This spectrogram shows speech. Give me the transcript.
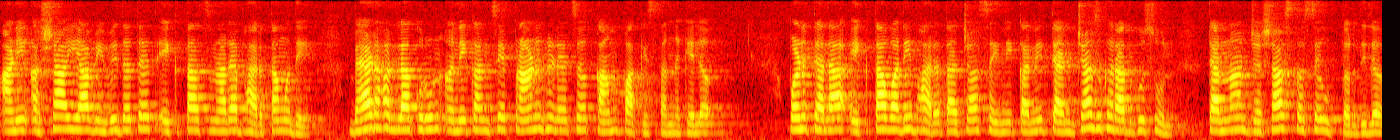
आणि अशा या विविधतेत एकता असणाऱ्या भारतामध्ये भ्याड हल्ला करून अनेकांचे प्राण घेण्याचं काम पाकिस्ताननं केलं. पण त्याला एकतावादी भारताच्या सैनिकांनी त्यांच्याच घरात घुसून त्यांना जशास तसे उत्तर दिलं.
